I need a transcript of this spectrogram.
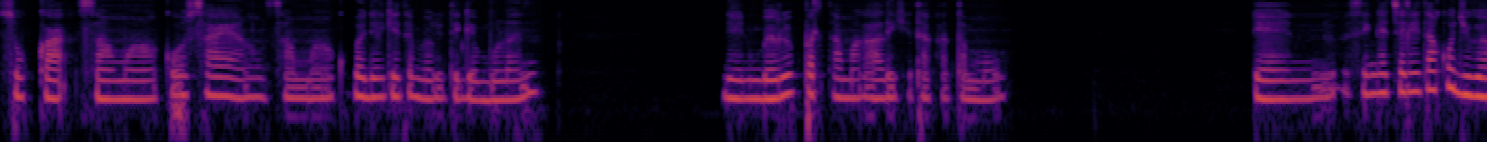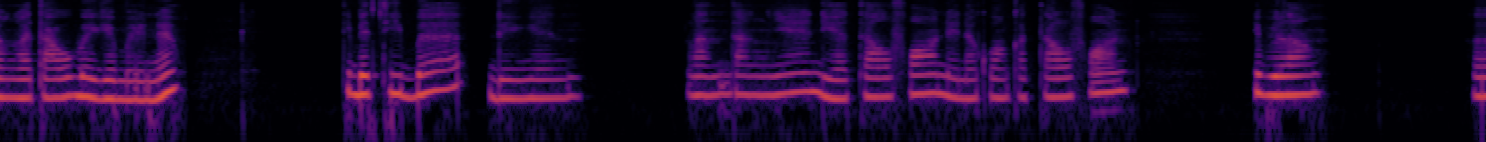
suka sama aku, sayang sama aku. Padahal kita baru tiga bulan dan baru pertama kali kita ketemu. Dan singkat cerita aku juga nggak tahu bagaimana tiba-tiba dengan lantangnya dia telepon dan aku angkat telepon dia bilang e,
